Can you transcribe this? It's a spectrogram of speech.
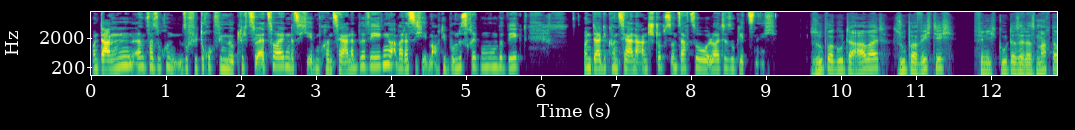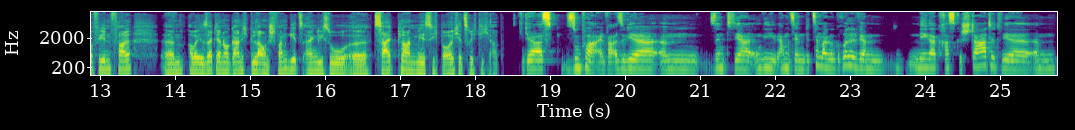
und dann ähm, versuchen, so viel Druck wie möglich zu erzeugen, dass sich eben Konzerne bewegen, aber dass sich eben auch die Bundesregierung bewegt und da die Konzerne anstupst und sagt so, Leute, so geht's nicht. Super gute Arbeit, super wichtig. Finde ich gut, dass er das macht auf jeden Fall. Ähm, aber ihr seid ja noch gar nicht gelauncht. Wann geht es eigentlich so äh, zeitplanmäßig bei euch jetzt richtig ab? Ja, ist super einfach. Also wir ähm, sind ja irgendwie, haben uns ja im Dezember gegründet, wir haben mega krass gestartet, wir ähm,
